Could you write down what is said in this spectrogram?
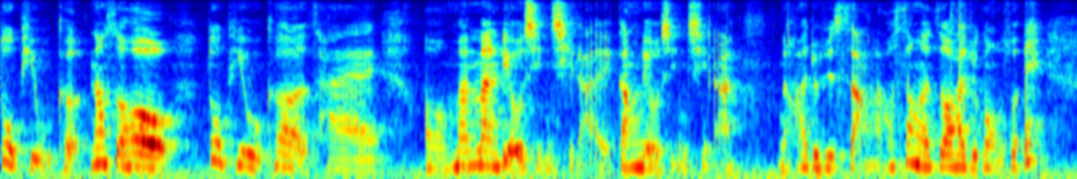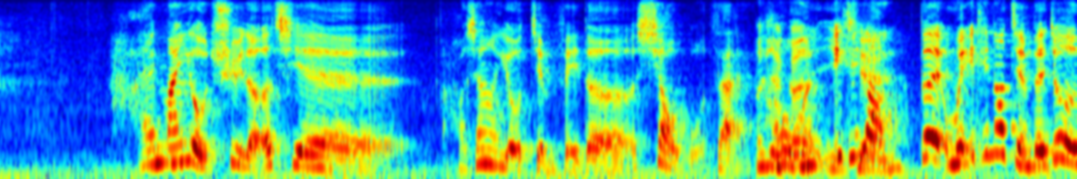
肚皮舞课。那时候肚皮舞课才呃慢慢流行起来，刚流行起来，然后他就去上，然后上了之后，他就跟我说：“哎，还蛮有趣的，而且。”好像有减肥的效果在，而且跟以前，对我们一听到减肥就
